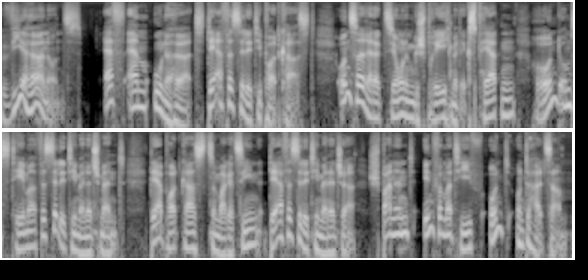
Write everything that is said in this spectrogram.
Wir hören uns. FM Unerhört, der Facility Podcast. Unsere Redaktion im Gespräch mit Experten rund ums Thema Facility Management. Der Podcast zum Magazin Der Facility Manager. Spannend, informativ und unterhaltsam.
